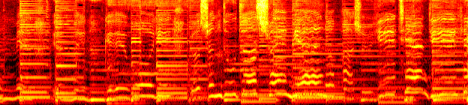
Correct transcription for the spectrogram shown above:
也没能给我一个深度的睡眠，哪怕是一天一夜，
